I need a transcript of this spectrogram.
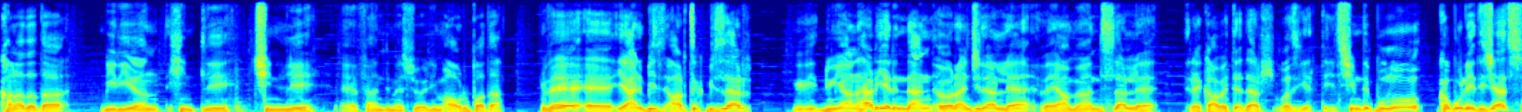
Kanada'da bir yığın Hintli, Çinli, efendime söyleyeyim Avrupa'da. Ve e, yani biz artık bizler e, dünyanın her yerinden öğrencilerle veya mühendislerle rekabet eder vaziyetteyiz. Şimdi bunu kabul edeceğiz.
